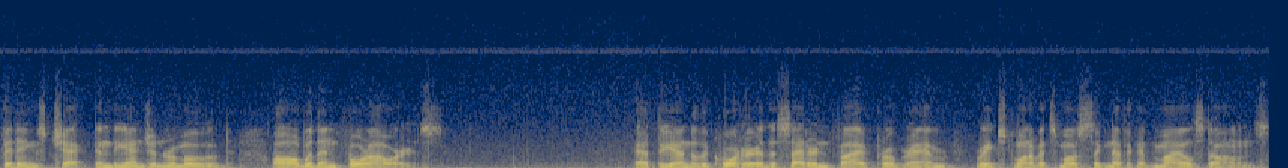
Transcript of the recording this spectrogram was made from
fittings checked, and the engine removed, all within four hours. At the end of the quarter, the Saturn V program reached one of its most significant milestones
